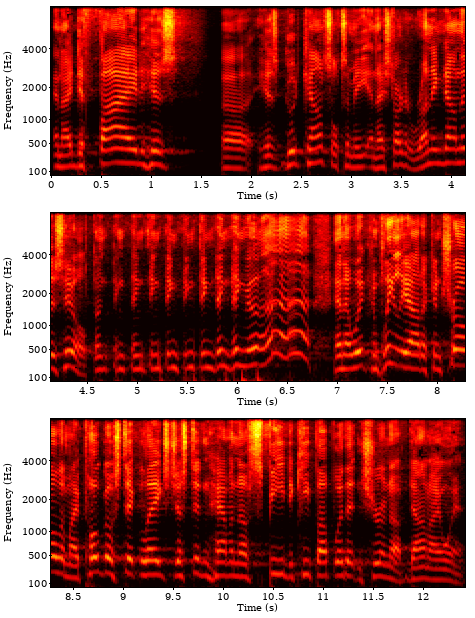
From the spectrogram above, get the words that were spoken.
and I defied his uh, his good counsel to me, and I started running down this hill. Ding, ding, ding, ding, ding, ding, ding, ding, ding, ah! And I went completely out of control, and my pogo stick legs just didn't have enough speed to keep up with it. And sure enough, down I went.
